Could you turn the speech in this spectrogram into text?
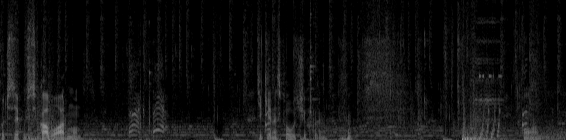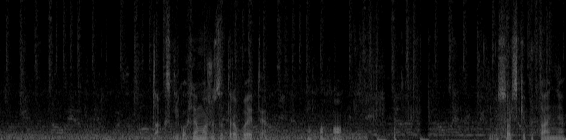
Хочеться якусь цікаву арму. Тільки не з павучихою. О. Так, скількох я можу затравити? Ого. Філософське питання.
